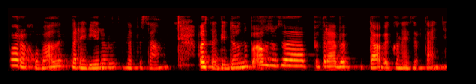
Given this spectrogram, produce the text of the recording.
Порахували, перевірили, записали. Постав відео на паузу за потреби та виконай завдання.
